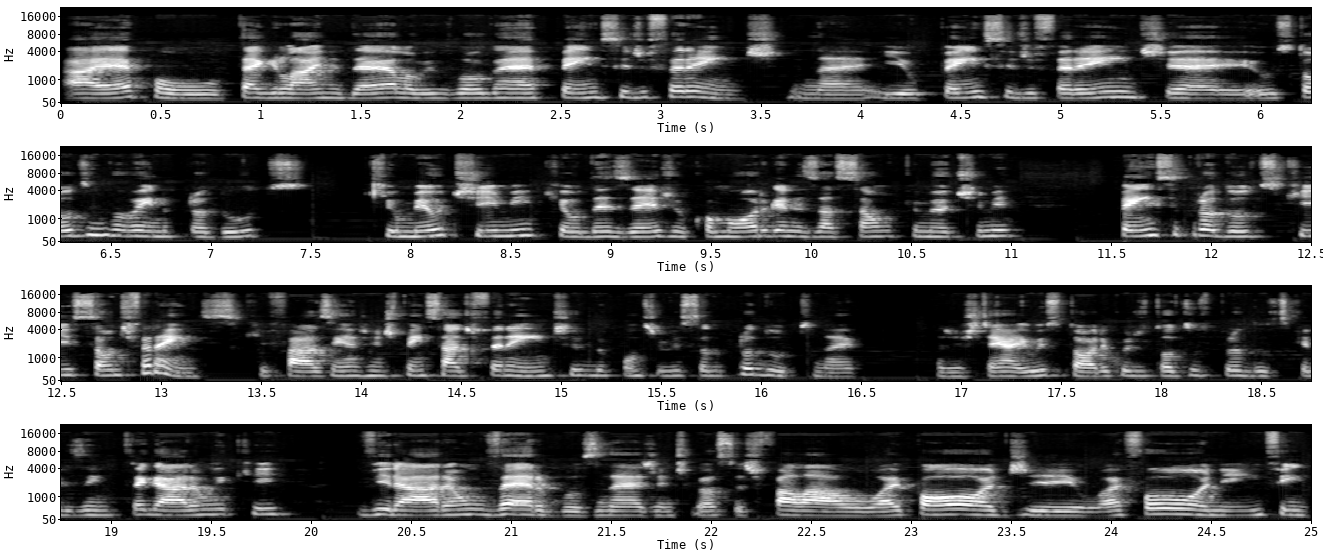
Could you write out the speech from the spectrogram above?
A Apple, o tagline dela, o slogan é Pense Diferente, né? E o Pense Diferente é eu estou desenvolvendo produtos que o meu time, que eu desejo como organização, que o meu time pense produtos que são diferentes, que fazem a gente pensar diferente do ponto de vista do produto, né? A gente tem aí o histórico de todos os produtos que eles entregaram e que viraram verbos, né? A gente gosta de falar o iPod, o iPhone, enfim.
